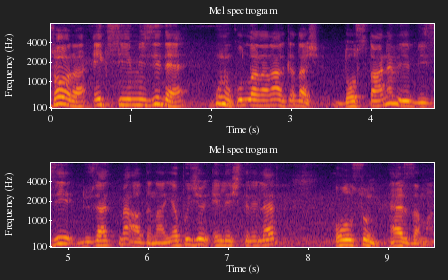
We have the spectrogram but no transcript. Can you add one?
Sonra eksiğimizi de bunu kullanan arkadaş dostane ve bizi düzeltme adına yapıcı eleştiriler olsun her zaman.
